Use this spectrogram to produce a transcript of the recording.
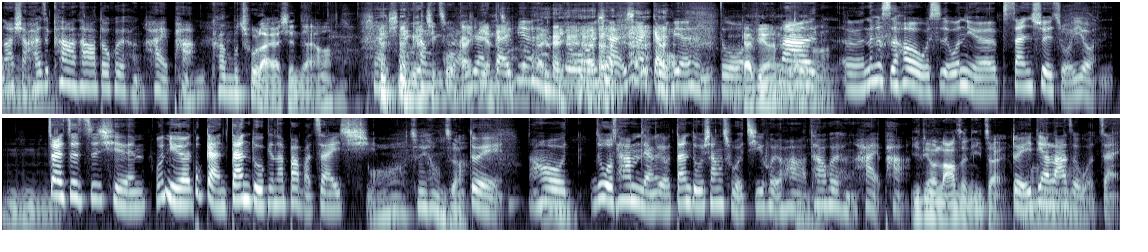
那小孩子看到他都会很害怕。看不出来啊，现在啊，现在现在看不出来，现在改变很多，现在现在改变很多，改变很多。那呃，那个时候我是我女儿三岁左右，在这之前，我女儿不敢单独跟她爸爸在一起。哦，这样子啊。对，然后如果他们两个有单独相处的机会的话，她会很害怕。一定要拉着你在。对，一定要拉着我在。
